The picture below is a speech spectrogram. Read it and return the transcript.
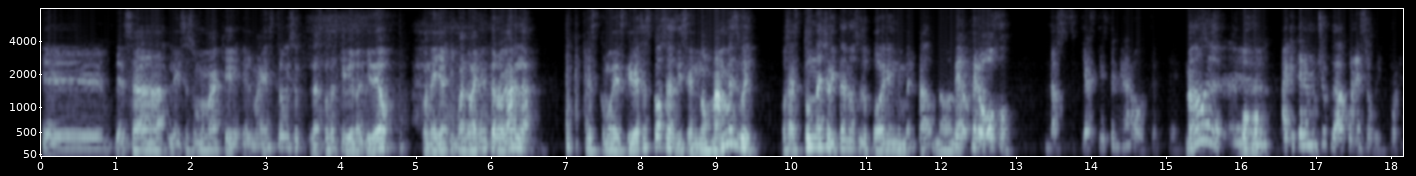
eh, empieza, le dice a su mamá que el maestro hizo las cosas que vio en el video con ella, y cuando van a interrogarla, es como describe esas cosas, dicen, no mames, güey. O sea, esto una chavita no se lo puede haber inventado. No, no. Pero, pero ojo, no, sé si ¿quieres, ¿quieres terminar o te, te- No, no, eh, Ojo, hay que tener mucho cuidado con eso, güey. Porque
